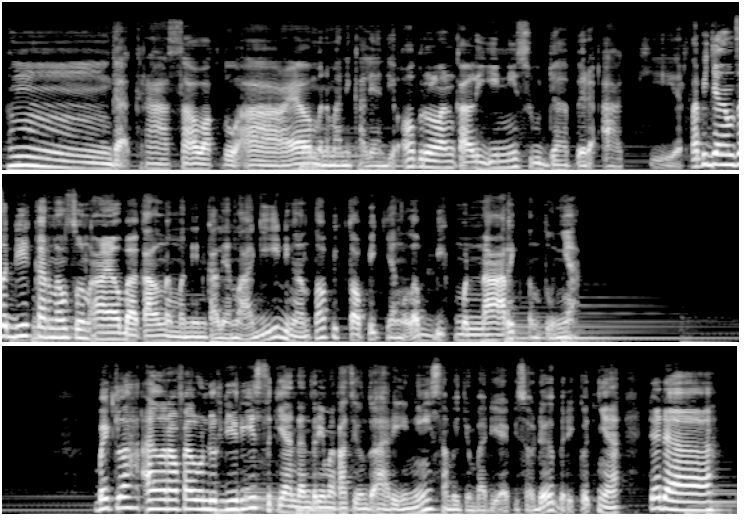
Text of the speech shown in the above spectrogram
Hmm, gak kerasa waktu AL menemani kalian di obrolan kali ini sudah berakhir. Tapi jangan sedih karena soon AL bakal nemenin kalian lagi dengan topik-topik yang lebih menarik tentunya. Baiklah, AL Rafael undur diri. Sekian dan terima kasih untuk hari ini. Sampai jumpa di episode berikutnya. Dadah!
